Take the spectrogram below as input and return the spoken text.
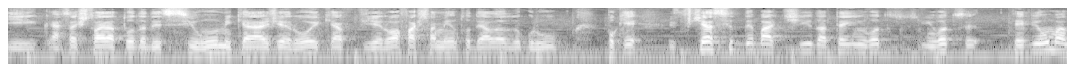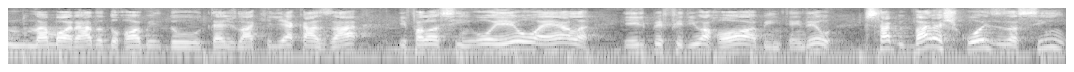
e essa história toda desse ciúme que ela gerou e que gerou o afastamento dela do grupo, porque tinha sido debatido até em outros, em outros teve uma namorada do Robin do Ted lá que ele ia casar e falou assim, ou eu ou ela, e ele preferiu a Robin, entendeu? Sabe, várias coisas assim,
